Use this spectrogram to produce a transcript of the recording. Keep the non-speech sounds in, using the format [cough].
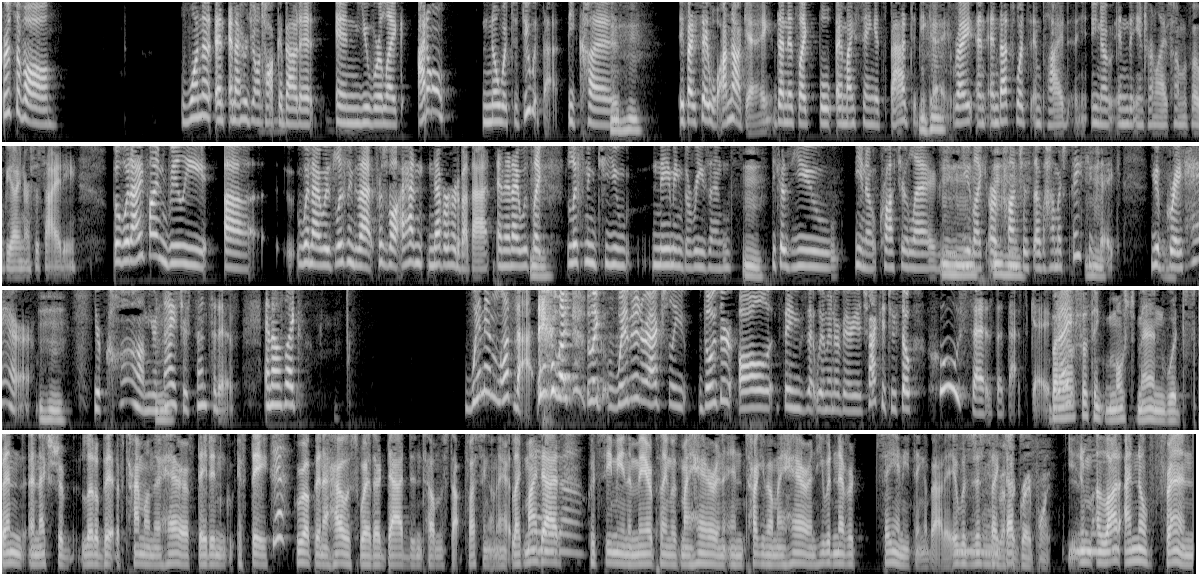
first of all, one of, and, and I heard you all talk about it, and you were like, I don't know what to do with that because mm-hmm. if I say, well, I'm not gay, then it's like, well, am I saying it's bad to be mm-hmm. gay, right? And and that's what's implied, you know, in the internalized homophobia in our society. But what I find really, uh, when I was listening to that, first of all, I hadn't never heard about that, and then I was like mm. listening to you naming the reasons mm. because you, you know, cross your legs, you, you mm-hmm. like are conscious of how much space you take. You have great hair. Mm-hmm. You're calm. You're mm-hmm. nice. You're sensitive. And I was like, women love that. [laughs] like, like women are actually, those are all things that women are very attracted to. So who says that that's gay? But right? I also think most men would spend an extra little bit of time on their hair if they didn't, if they Yeah. grew up in a house where their dad didn't tell them to stop fussing on their hair. Like my There dad could see me in the mirror playing with my hair and, and talking about my hair, and he would never say anything about it. It was just mm. like That's a great point. You know, a lot. I know friends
